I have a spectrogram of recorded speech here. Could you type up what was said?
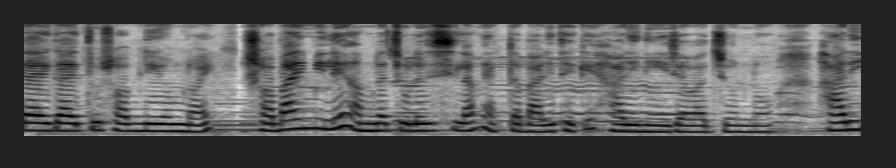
জায়গায় তো সব নিয়ম নয়। সবাই মিলে আমরা চলে এসেছিলাম একটা বাড়ি থেকে হাড়ি নিয়ে যাওয়ার জন্য। হাড়ি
